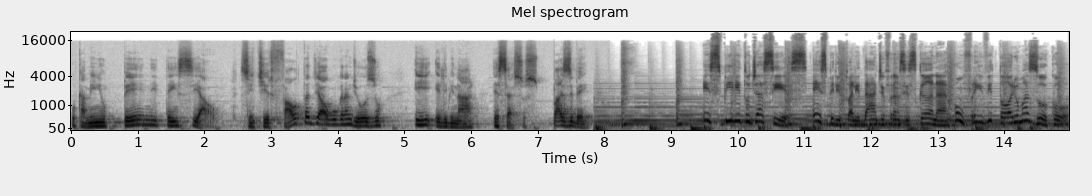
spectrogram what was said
o caminho penitencial. Sentir falta de algo grandioso e eliminar excessos. Paz e bem. Espírito de Assis. Espiritualidade franciscana com Frei Vitório Mazuco.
